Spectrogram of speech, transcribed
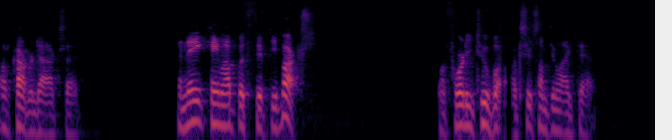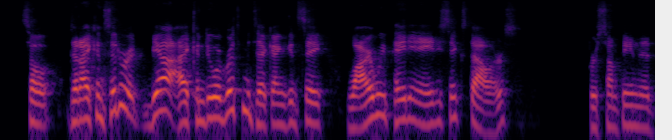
of carbon dioxide. And they came up with 50 bucks or 42 bucks or something like that. So did I consider it? Yeah, I can do arithmetic. I can say, why are we paying $86 for something that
